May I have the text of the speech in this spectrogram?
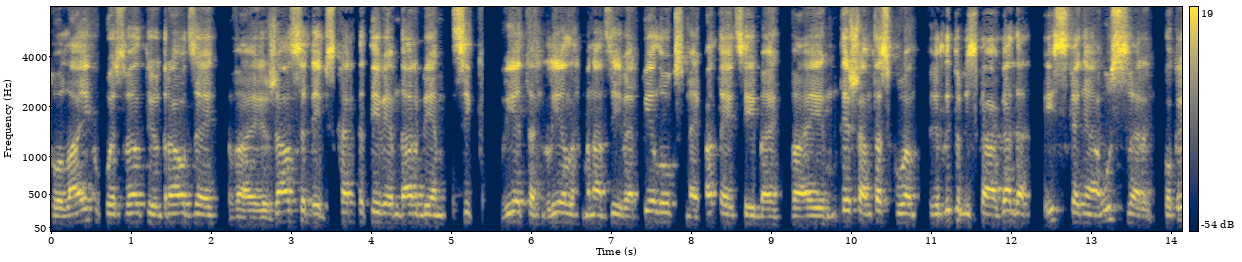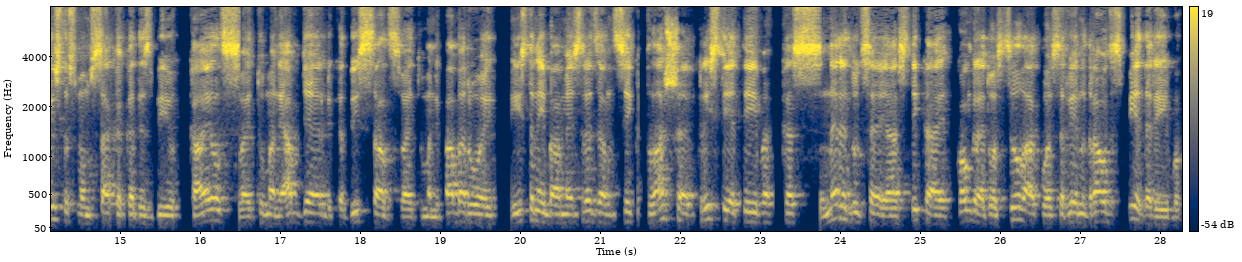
to laiku, ko es veltīju draudzēji, vai žēlsirdības karitatīviem darbiem, cik vieta liela manā dzīvē ar pielūgsmai, pateicībai, vai tiešām tas, ko tagad liturģiskā gada izskaņā uzsver, ko Kristus mums saka, kad es biju kails, vai tu mani apģērbi, kad izsalcis, vai tu mani pabaroji. Īstenībā mēs redzam, cik plaša ir kristietība, kas nereducējās tikai konkrētos cilvēkos ar vienu draudzes piederību,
